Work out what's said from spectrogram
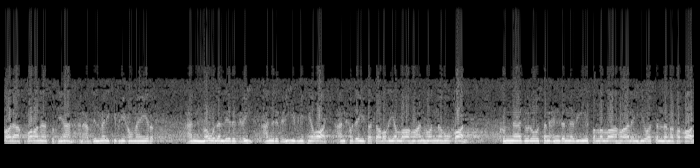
قال أخبرنا سفيان عن عبد الملك بن عمير عن مولى لربعي عن ربعي بن حراش عن حذيفة رضي الله عنه أنه قال كنا جلوسا عند النبي صلى الله عليه وسلم فقال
